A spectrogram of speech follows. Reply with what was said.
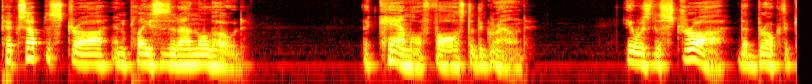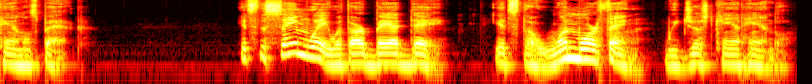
picks up the straw, and places it on the load. The camel falls to the ground. It was the straw that broke the camel's back. It's the same way with our bad day. It's the one more thing we just can't handle.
